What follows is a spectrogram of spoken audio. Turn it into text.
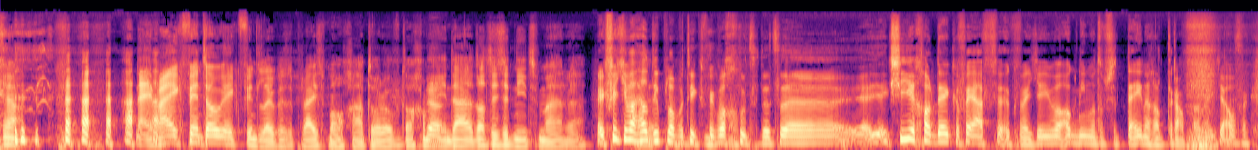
Ja. nee, maar ik vind ook ik vind het leuk als de prijs omhoog gaat door over het algemeen. Ja. Daar, dat is het niet. Maar eh, Ik vind je wel heel diplomatiek. Dat vind ik wel goed. Dat, eh, ik zie je gewoon denken van ja, fuck, weet je. Je wil ook niemand op zijn tenen gaan trappen. Weet je, over, als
